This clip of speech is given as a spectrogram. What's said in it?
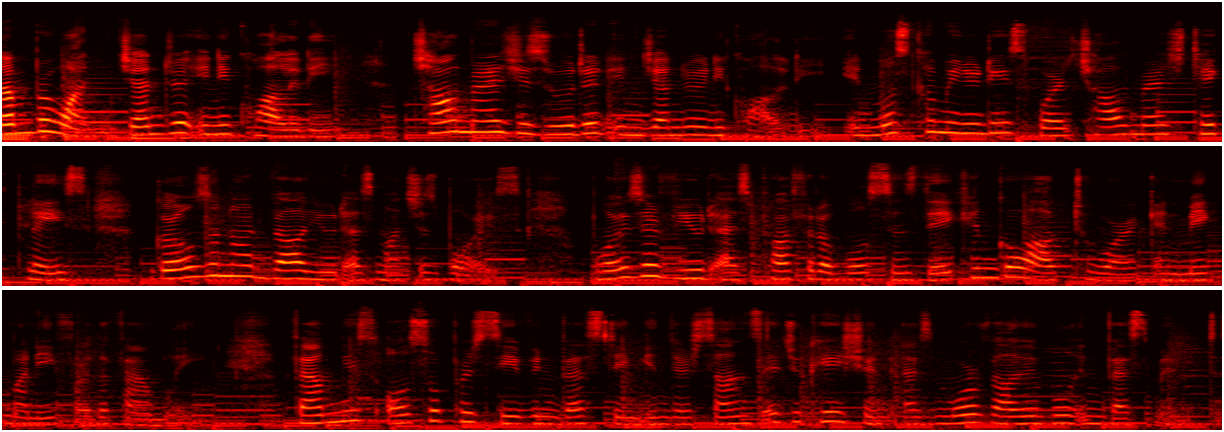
Number 1 Gender Inequality. Child marriage is rooted in gender inequality. In most communities where child marriage take place, girls are not valued as much as boys. Boys are viewed as profitable since they can go out to work and make money for the family. Families also perceive investing in their son's education as more valuable investment.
